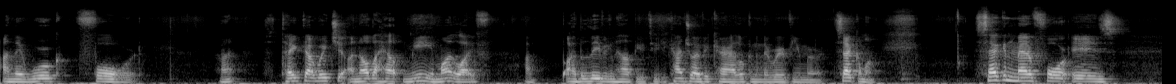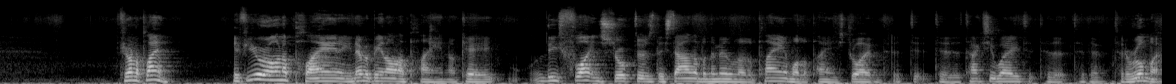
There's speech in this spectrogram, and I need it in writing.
and they work forward. Right? So take that with you. I know that helped me in my life. I, I believe it can help you too. You can't drive your car looking in the rearview mirror. Second one. Second metaphor is if you're on a plane. If you're on a plane or you've never been on a plane, okay, these flight instructors they stand up in the middle of the plane while the plane's driving to the, to, to the taxiway to, to, the, to, the, to the runway.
